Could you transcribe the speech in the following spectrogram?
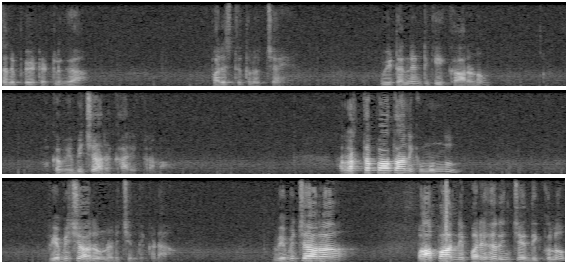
చనిపోయేటట్లుగా పరిస్థితులు వచ్చాయి వీటన్నింటికీ కారణం ఒక వ్యభిచార కార్యక్రమం. రక్తపాతానికి ముందు వ్యభిచారం నడిచింది ఇక్కడ. వ్యభిచార పాపాన్ని పరిహరించే దిక్కులో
